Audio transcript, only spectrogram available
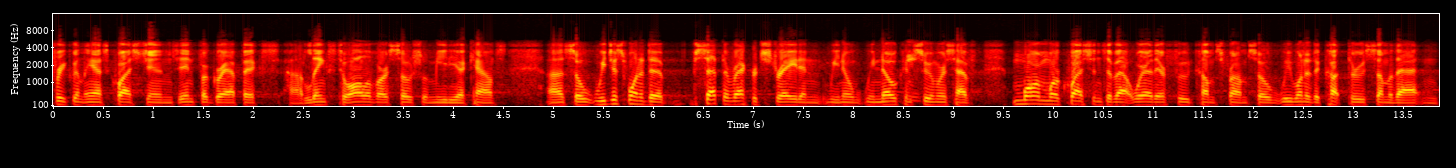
frequently asked questions, infographics, uh, links to all of our social media accounts. Uh, so we just wanted to set the record straight, and we know we know consumers have more and more questions about where their food comes from. So we wanted to cut through some of that and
